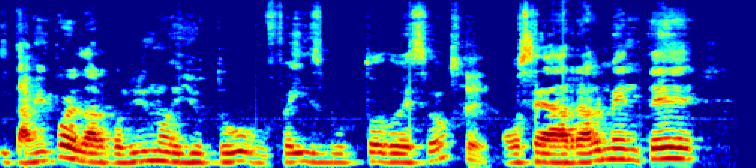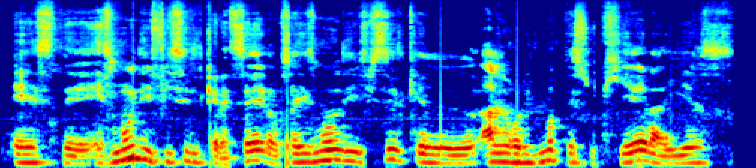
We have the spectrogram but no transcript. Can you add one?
y también por el algoritmo de YouTube, Facebook, todo eso, Sí. o sea, realmente este, es muy difícil crecer, o sea, es muy difícil que el algoritmo te sugiera y es...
